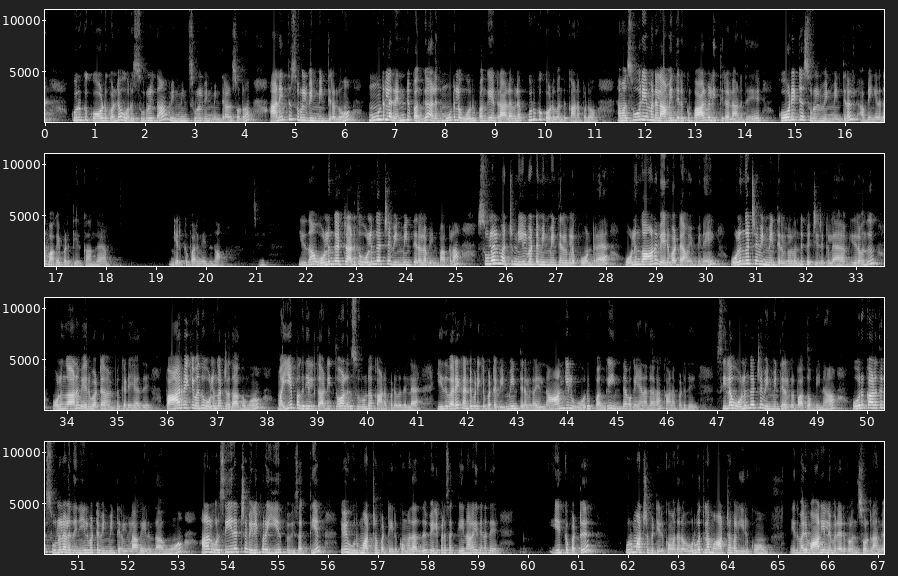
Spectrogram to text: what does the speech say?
குறுக்கு கோடு கொண்ட ஒரு சுருள் தான் விண்மீன் சுருள் விண்மீன் திரள்னு சொல்கிறோம் அனைத்து சுருள் விண்மீன் திரளும் மூன்றில் ரெண்டு பங்கு அல்லது மூன்றில் ஒரு பங்கு என்ற அளவில் குறுக்கு கோடு வந்து காணப்படும். நம்ம சூரிய மண்டலம் அமைந்திருக்கும் பால்வழி திரளானது கோடிட்ட சுருள் விண்மீன் திரள் அப்படிங்கிறது வகைப்படுத்தியிருக்காங்க. இங்கே இருக்குது பாருங்கள் இதுதான். சரி. இதுதான் ஒழுங்கற்ற அடுத்து ஒழுங்கற்ற விண்மீன் திரள் அப்படின்னு பார்க்கலாம். சுழல் மற்றும் நீள்வட்ட விண்மீன் திரள்களை போன்ற ஒழுங்கான வேறுபாட்டு அமைப்பினை ஒழுங்கற்ற விண்மீன் திரள்கள் வந்து பெற்றிருக்கல. இதில் வந்து ஒழுங்கான வேறுபாட்டு அமைப்பு கிடையாது. பார்வைக்கு வந்து ஒழுங்கற்றதாகவும் மையப்பகுதியில் தடித்தோ அல்லது சுருண்டோ காணப்படுவதில்லை. இதுவரை கண்டுபிடிக்கப்பட்ட விண்மீன் திரள்களில் நான்கில் ஒரு பங்கு இந்த வகையானதாக காணப்படுது. சில ஒழுங்கற்ற விண்மீன் திரள்கள் பார்த்தோம் அப்படின்னா ஒரு காலத்தில் சுழல் அல்லது நீள்வட்ட விண்மீன் திரள்களாக இருந்தாகவும் ஆனால் ஒரு சீரற்ற வெளிப்புற ஈர்ப்பு சக்தியில் இவை உருமாற்றம் பட்டிருக்கும். அதாவது வெளிப்புற சக்தியினால் இது என்னது? ஈர்க்கப்பட்டு உருமாற்றப்பட்டிருக்கும் அதோட உருவத்தில் மாற்றங்கள் இருக்கும். இது மாதிரி வானியல் நிபுணர்கள் வந்து சொல்கிறாங்க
